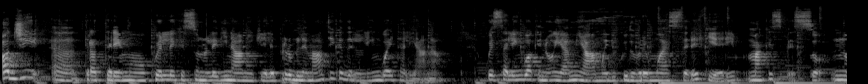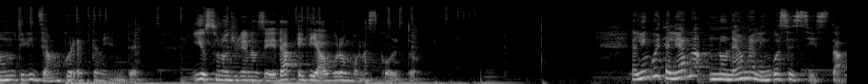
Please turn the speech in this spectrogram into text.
Oggi eh, tratteremo quelle che sono le dinamiche e le problematiche della lingua italiana, questa lingua che noi amiamo e di cui dovremmo essere fieri, ma che spesso non utilizziamo correttamente. Io sono Giuliano Seda e vi auguro un buon ascolto. La lingua italiana non è una lingua sessista,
